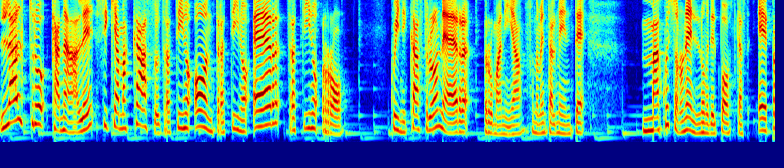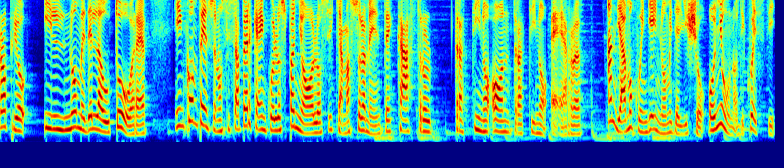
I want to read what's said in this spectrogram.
L'altro canale si chiama Castrol-on-r-ro, quindi Castrol on Air Romania, fondamentalmente. Ma questo non è il nome del podcast, è proprio il nome dell'autore. In compenso non si sa perché in quello spagnolo si chiama solamente Castrol-on-r. Andiamo quindi ai nomi degli show. Ognuno di questi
